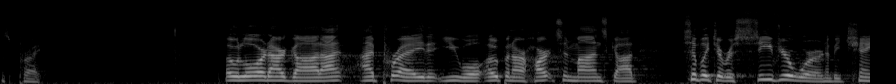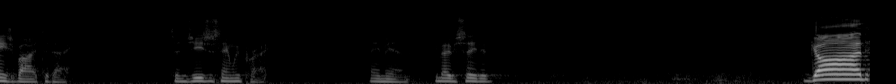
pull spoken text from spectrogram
Let's pray. Oh Lord our God, I, I pray that you will open our hearts and minds, God, simply to receive your word and be changed by it today. It's in Jesus' name we pray. Amen. You may be seated. God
